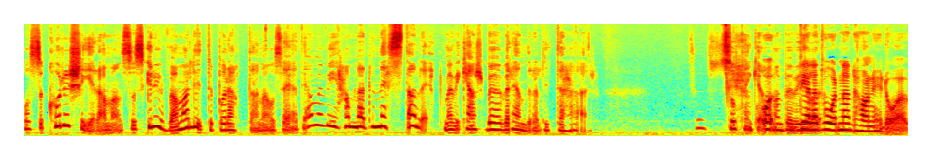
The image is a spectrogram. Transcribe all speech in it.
Och så korrigerar man, så skruvar man lite på rattarna och säger att ja, men vi hamnade nästan rätt men vi kanske behöver ändra lite här. Så, så tänker jag att man Och behöver delad göra. vårdnad har ni då.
